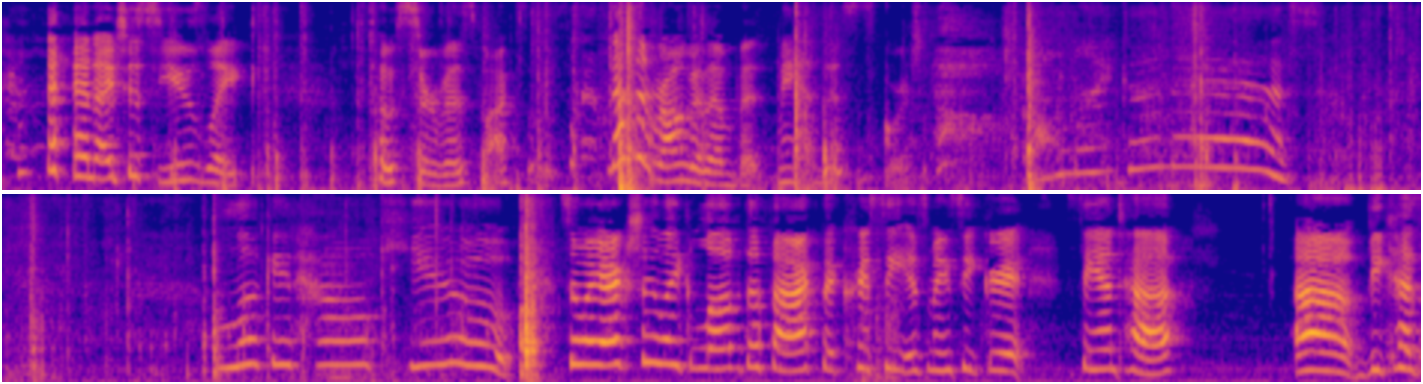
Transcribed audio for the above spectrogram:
and I just use like post service boxes. Nothing wrong with them, but man, this is gorgeous. Oh my goodness. Look at how cute. So I actually like love the fact that Crissy is my secret Santa uh, because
